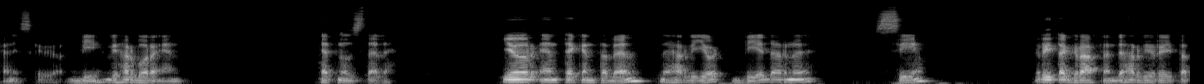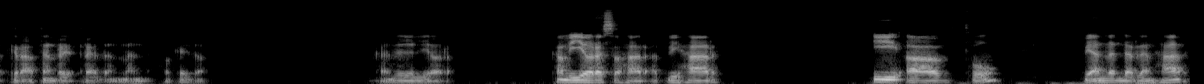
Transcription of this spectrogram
Kan ni skriva b. Vi har bara en. Ett nollställe. Gör en teckentabell. Det har vi gjort. B där nu. C. Rita grafen. Det har vi ritat grafen redan, men okej okay då. Kan vi väl göra. Kan vi göra så här att vi har i av 2. Vi använder den här.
